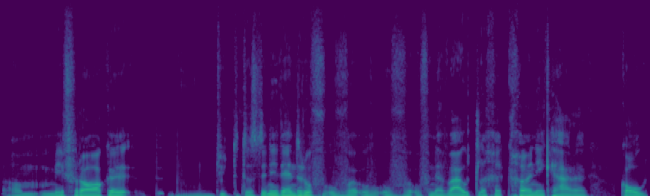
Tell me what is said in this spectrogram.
am mich fragen, deutet das denn nicht eher auf, auf, auf, auf einen weltlichen König her, Gold?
